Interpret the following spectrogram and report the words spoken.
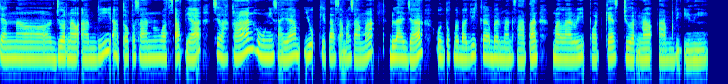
channel Jurnal Abdi atau pesan WhatsApp ya. Silahkan hubungi saya. Yuk kita sama-sama belajar untuk berbagi kebermanfaatan melalui podcast Jurnal Abdi ini.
